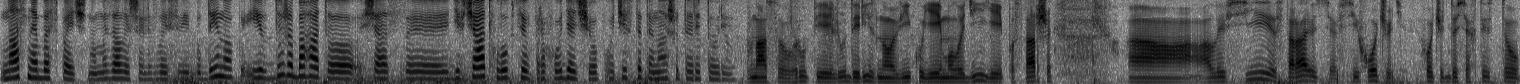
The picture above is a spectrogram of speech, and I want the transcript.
Нас небезпечно. Ми залишили свій будинок, і дуже багато зараз дівчат, хлопців приходять, щоб очистити нашу територію. В нас в групі люди різного віку, є і молоді, є і постарше. Але всі стараються, всі хочуть, хочуть досягти того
